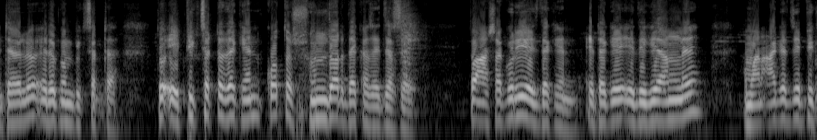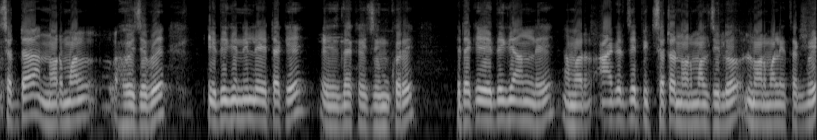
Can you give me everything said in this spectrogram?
এটা হলো এরকম পিকচারটা তো এই পিকচারটা দেখেন, কত সুন্দর দেখা যাইতেছে। তো আশা করি এই দেখেন, এটাকে এদিকে আনলে আমার আগের যে পিকচারটা নর্মাল হয়ে যাবে, এদিকে নিলে এটাকে এই দেখে জুম করে, এটাকে এদিকে আনলে আমার আগের যে পিকচারটা নর্মাল ছিল নর্মালি থাকবে,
